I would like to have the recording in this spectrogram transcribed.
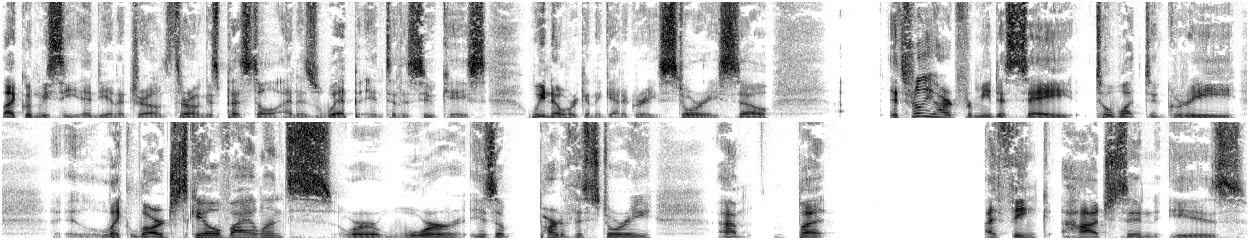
Like when we see Indiana Jones throwing his pistol and his whip into the suitcase, we know we're going to get a great story. So it's really hard for me to say to what degree like large scale violence or war is a part of this story. Um, but I think Hodgson is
